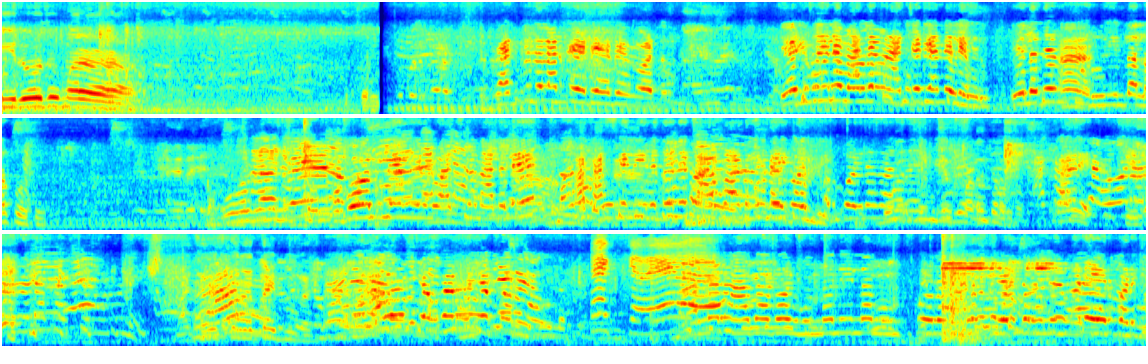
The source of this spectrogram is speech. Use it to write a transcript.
ఈరోజు మా గడ్పిదలు అంటే ఏటే ఏటే వాడు. ఏటి పోయినా మళ్ళీ ఏమైనా అచ్చేటి అంటే లేవు. బోర్లు ఆ కసిక నీళ్ళతోనే కాపాడుకుంటూ అవుతుంది. అదే. ఏర్పడికి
